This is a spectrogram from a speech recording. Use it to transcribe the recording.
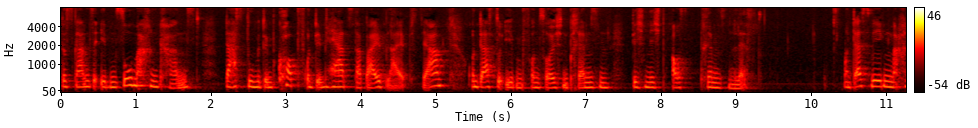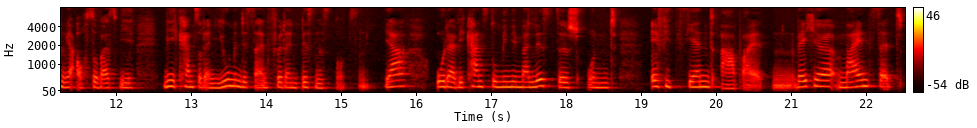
das Ganze eben so machen kannst, dass du mit dem Kopf und dem Herz dabei bleibst, ja, und dass du eben von solchen Bremsen dich nicht ausbremsen lässt. Und deswegen machen wir auch sowas wie, wie kannst du dein Human Design für dein Business nutzen, ja, oder wie kannst du minimalistisch und effizient arbeiten? Welche Mindset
